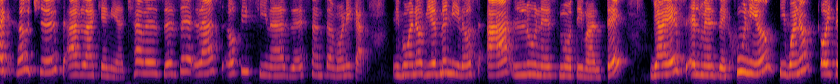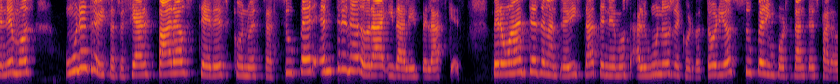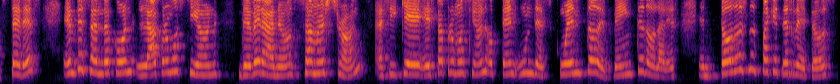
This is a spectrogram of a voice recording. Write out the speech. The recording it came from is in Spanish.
Hola coaches, habla Kenia Chávez desde las oficinas de Santa Mónica. Y bueno, bienvenidos a Lunes Motivante. Ya es el mes de junio y bueno, hoy tenemos una entrevista especial para ustedes con nuestra super entrenadora Idalis Velázquez. Pero antes de la entrevista tenemos algunos recordatorios súper importantes para ustedes, empezando con la promoción de verano Summer Strong. Así que esta promoción obtén un descuento de 20 dólares en todos los paquetes retos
